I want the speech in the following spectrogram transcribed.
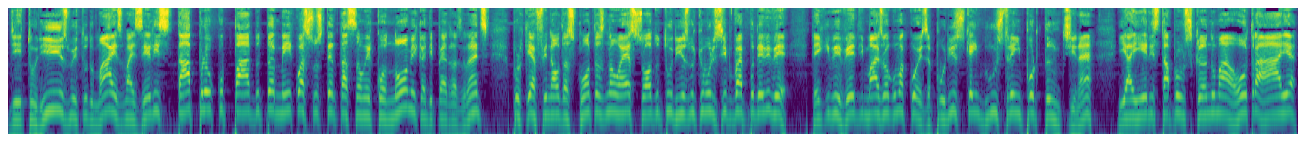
de turismo e tudo mais, mas ele está preocupado também com a sustentação econômica de Pedras Grandes, porque afinal das contas não é só do turismo que o município vai poder viver. Tem que viver de mais alguma coisa. Por isso que a indústria é importante, né? E aí ele está buscando uma outra área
